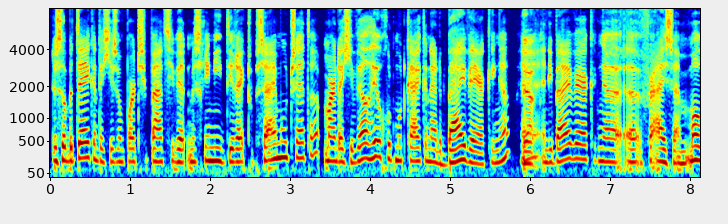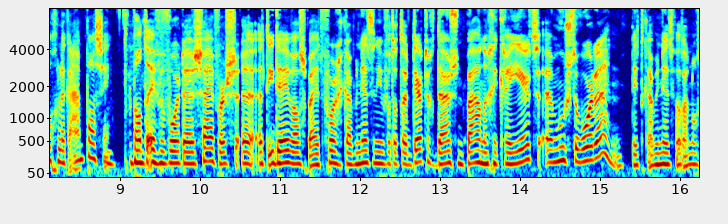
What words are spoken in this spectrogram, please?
Dus dat betekent dat je zo'n participatiewet misschien niet direct opzij moet zetten. Maar dat je wel heel goed moet kijken naar de bijwerkingen. Hè. En die bijwerkingen uh, vereisen een mogelijke aanpassing. Want even voor de cijfers. Uh, het idee was bij het vorige kabinet in ieder geval... dat er 30.000 banen gecreëerd uh, moesten worden. En dit kabinet wil daar nog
